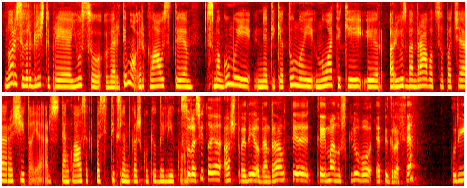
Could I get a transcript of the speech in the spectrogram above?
Norisi dar grįžti prie jūsų vertimo ir klausti, smagumai, netikėtumai, nuotikiai ir ar jūs bendravot su pačia rašytoja, ar ten klausėt pasitikslint kažkokių dalykų? Su rašytoja aš pradėjau bendrauti, kai man užkliuvo epigrafe, kurį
